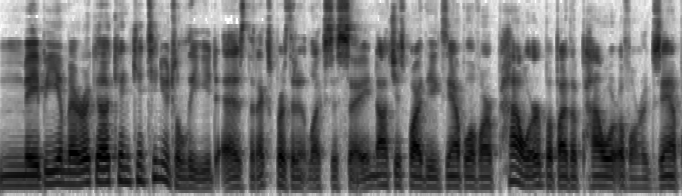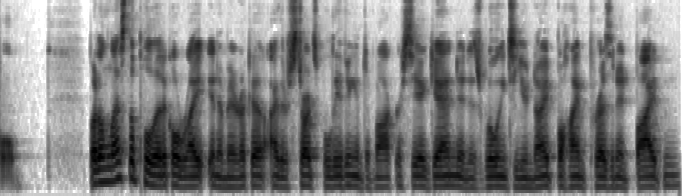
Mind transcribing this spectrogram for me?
maybe America can continue to lead, as the next president likes to say, not just by the example of our power, but by the power of our example. But unless the political right in America either starts believing in democracy again and is willing to unite behind President Biden,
